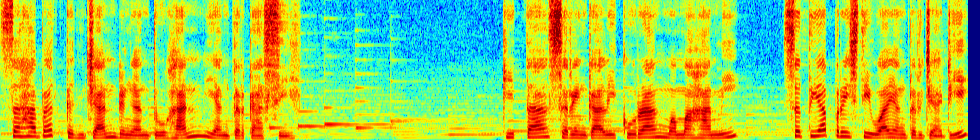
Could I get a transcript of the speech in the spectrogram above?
Sahabat kencan dengan Tuhan yang terkasih, kita sering kali kurang memahami setiap peristiwa yang terjadi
